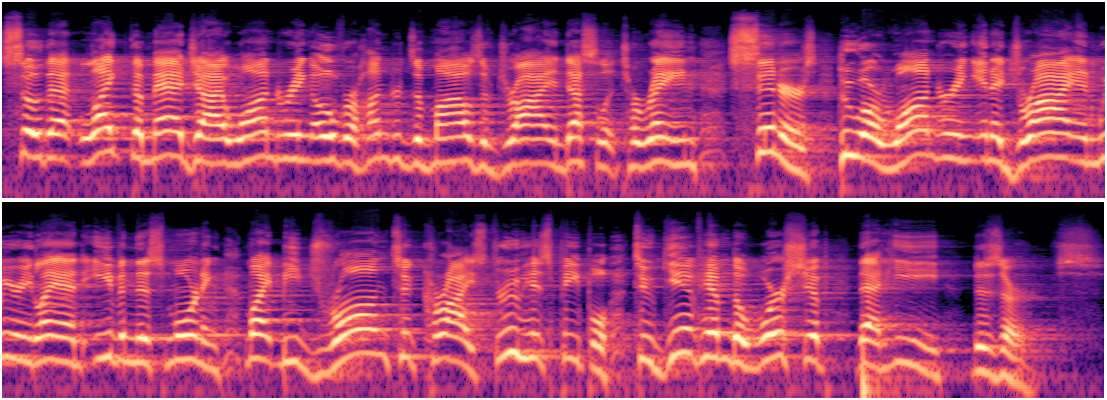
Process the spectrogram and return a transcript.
so that, like the Magi wandering over hundreds of miles of dry and desolate terrain, sinners who are wandering in a dry and weary land even this morning might be drawn to Christ through his people to give him the worship that he deserves.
